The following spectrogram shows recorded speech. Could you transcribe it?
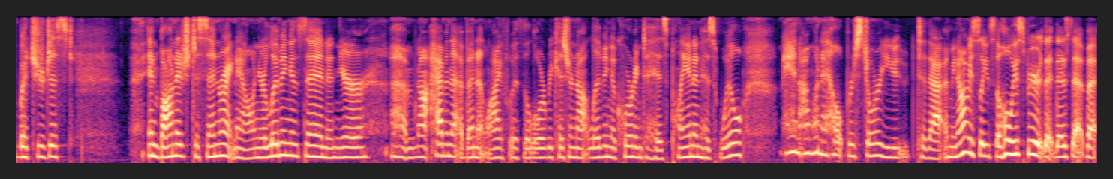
but you're just in bondage to sin right now and you're living in sin and you're um, not having that abundant life with the Lord because you're not living according to His plan and His will, man, I want to help restore you to that. I mean, obviously, it's the Holy Spirit that does that, but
